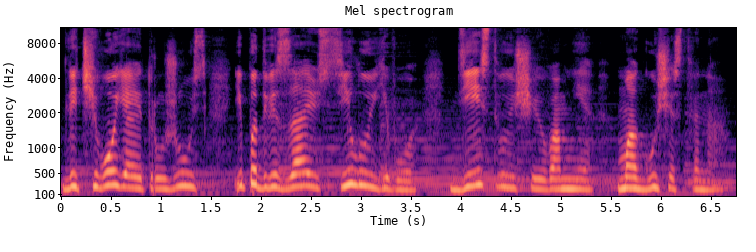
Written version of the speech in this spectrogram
для чего я и тружусь и подвязаю силу Его, действующую во мне могущественно».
